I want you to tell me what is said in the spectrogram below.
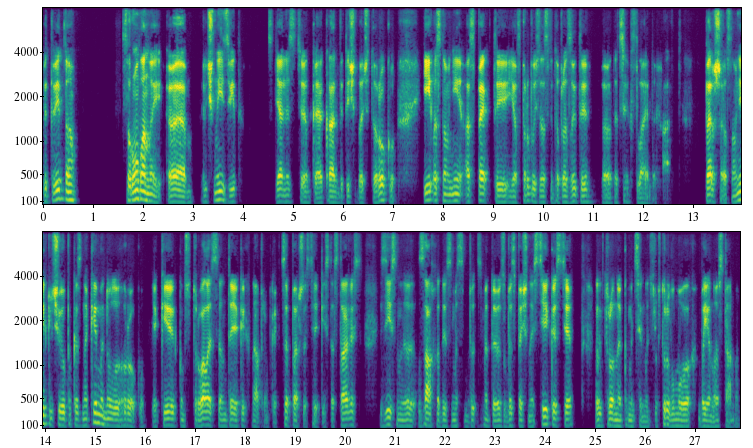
Відповідно, сформований е, річний звіт з діяльності НКК 2024 року, і основні аспекти я спробую зараз відобразити е, на цих слайдах. Перше, основні ключові показники минулого року, які концентрувалися на деяких напрямках. Це перше стійкість та сталість, здійснені заходи з метою забезпечення стійкості електронної комерційної структури в умовах воєнного стану.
